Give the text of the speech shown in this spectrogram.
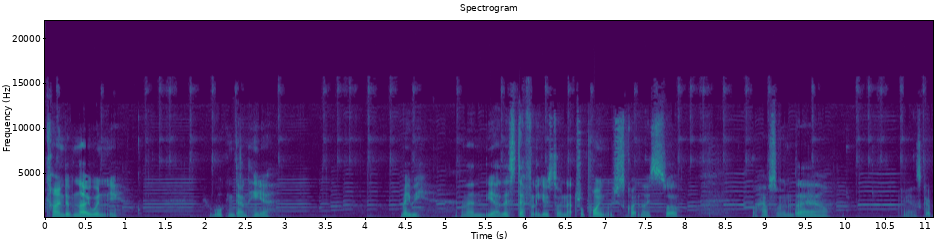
kind of know, wouldn't you? You're walking down here. Maybe. And then, yeah, this definitely goes to a natural point, which is quite nice as well. I'll have something there. Yeah, let's grab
